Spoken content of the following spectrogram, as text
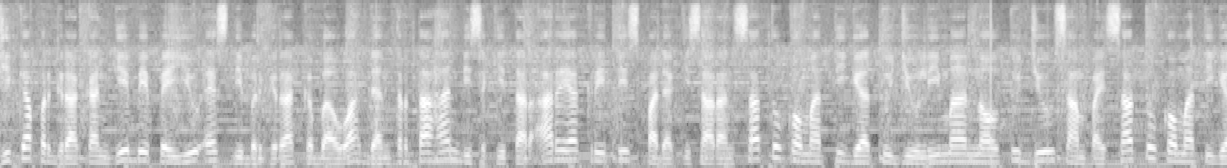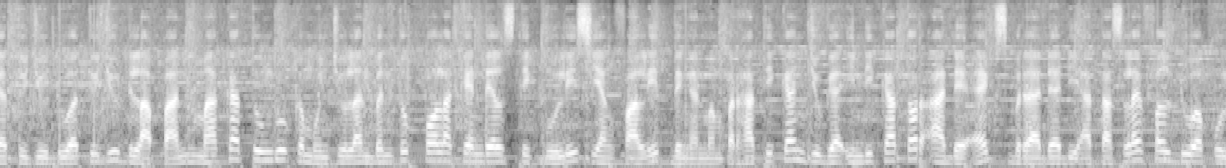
jika pergerakan GBP USD bergerak ke bawah dan tertahan di sekitar area kritis pada kisaran 1,37507 sampai 1,37278 maka tunggu kemunculan bentuk pola candlestick bullish yang valid dengan memperhatikan juga indikator ADX berada di atas level 25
